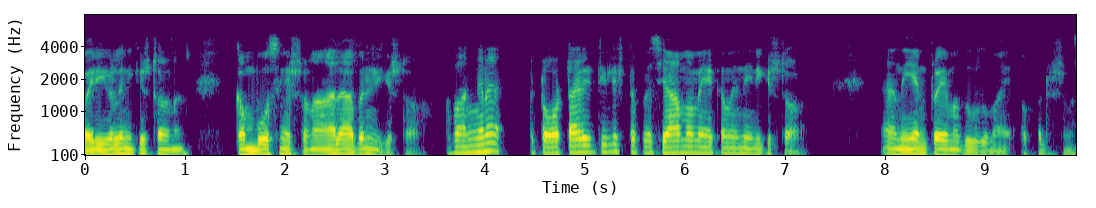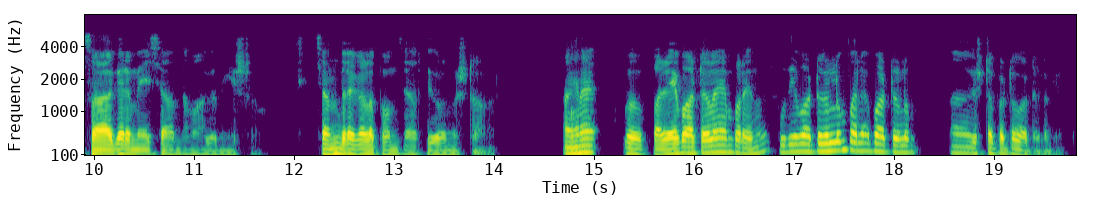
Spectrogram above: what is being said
വരികൾ എനിക്ക് ഇഷ്ടമാണ് കമ്പോസിങ് ഇഷ്ടമാണ് ആലാപനം എനിക്ക് ഇഷ്ടമാണ് അപ്പൊ അങ്ങനെ ടോട്ടാലിറ്റിയിൽ ഇഷ്ടപ്പെട്ട ശ്യാമമേഘം എന്ന് എനിക്ക് ഇഷ്ടമാണ് നീയൻ പ്രേമദൂതുമായി. ആ പാട്ട് ഇഷ്ടമാണ് സാഗരമേ ശാന്തമാകുന്ന ഇഷ്ടമാണ് ചന്ദ്രകളപ്പം ചാർത്തി ഉറങ്ങും ഇഷ്ടമാണ് അങ്ങനെ പഴയ പാട്ടുകളെ ഞാൻ പറയുന്നത്. പുതിയ പാട്ടുകളിലും പല പാട്ടുകളും ഇഷ്ടപ്പെട്ട പാട്ടുകളൊക്കെ ഉണ്ട്.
